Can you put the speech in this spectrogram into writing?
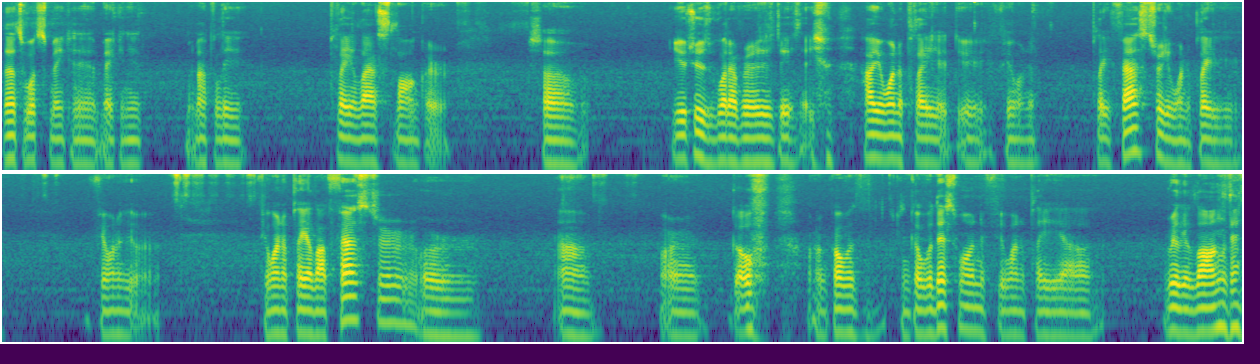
that's what's making it making it Monopoly play last longer. So you choose whatever it is that you, how you want to play it. If you want to play faster, you want to play. If you want to, if you want to play a lot faster, or um, or go or go with you can go with this one if you want to play uh, really long then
